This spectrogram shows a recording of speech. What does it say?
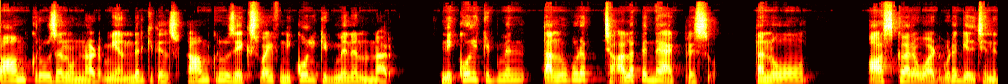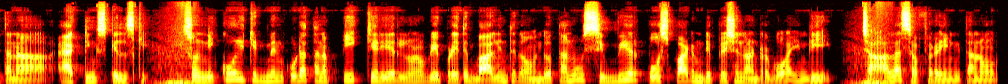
Tom Cruise అని ఉన్నాడు. మీ అందరికీ తెలుసు. Tom Cruise ex wife Nicole Kidman అని ఉన్నారు. నికోల్ కిడ్మెన్ తను కూడా చాలా పెద్ద యాక్ట్రెస్ తను ఆస్కార్ అవార్డు కూడా గెలిచింది తన యాక్టింగ్ స్కిల్స్కి. సో నికోల్ కిడ్మెన్ కూడా తన పీక్ కెరియర్లో ఉన్నప్పుడు ఎప్పుడైతే బాలింతగా ఉందో తను severe post partum depression undergo అయింది. చాలా సఫర్ అయింది తను.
